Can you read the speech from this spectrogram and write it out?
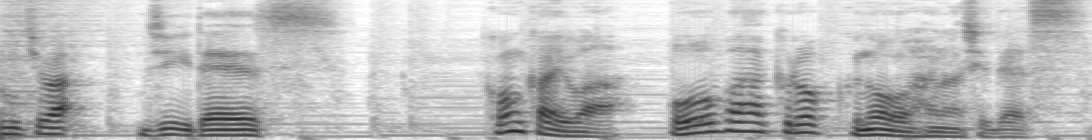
んにちは、G です。今回はオーバークロックのお話です。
